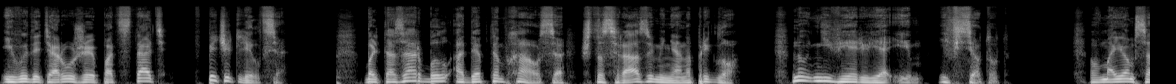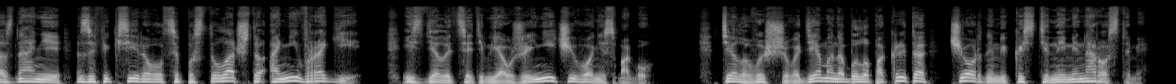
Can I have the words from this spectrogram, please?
и выдать оружие под стать, впечатлился. Бальтазар был адептом хаоса, что сразу меня напрягло. Ну, не верю я им, и все тут. В моем сознании зафиксировался постулат, что они враги, и сделать с этим я уже ничего не смогу. Тело высшего демона было покрыто черными костяными наростами,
